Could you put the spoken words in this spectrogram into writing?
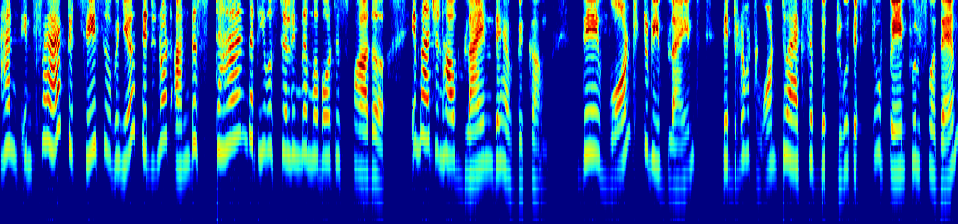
And in fact, it says over here, they did not understand that he was telling them about his father. Imagine how blind they have become. They want to be blind. They do not want to accept the truth. It's too painful for them.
